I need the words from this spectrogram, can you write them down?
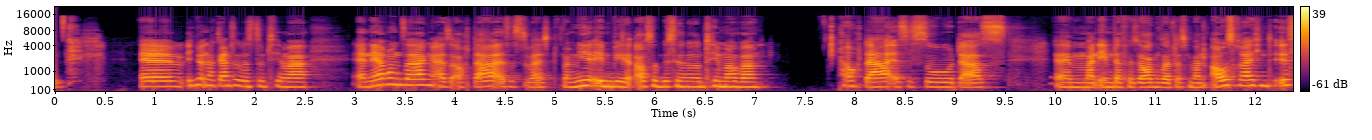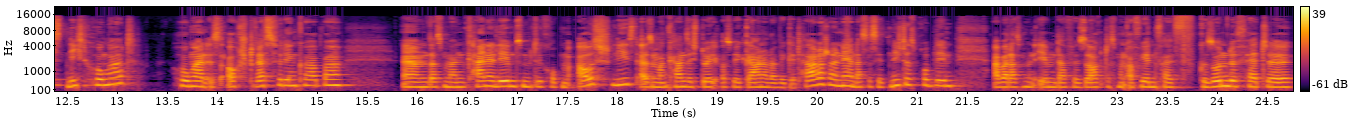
ähm, ich würde noch ganz kurz zum Thema Ernährung sagen. Also auch da ist es, weil es bei mir eben wie auch so ein bisschen so ein Thema war, auch da ist es so, dass ähm, man eben dafür sorgen sollte, dass man ausreichend isst, nicht hungert. Hungern ist auch Stress für den Körper. Ähm, dass man keine Lebensmittelgruppen ausschließt. Also man kann sich durchaus vegan oder vegetarisch ernähren, das ist jetzt nicht das Problem, aber dass man eben dafür sorgt, dass man auf jeden Fall gesunde Fette,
